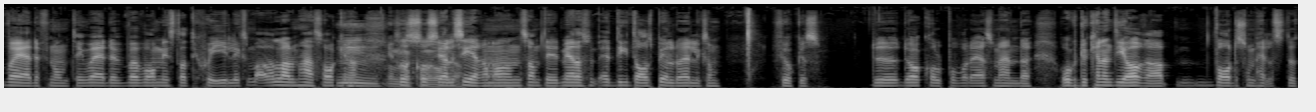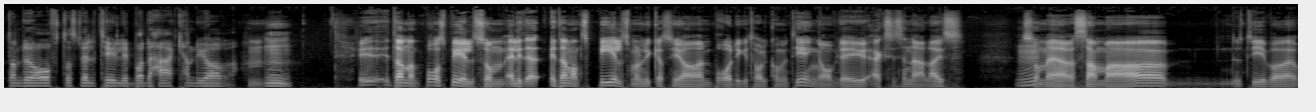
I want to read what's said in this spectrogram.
vad är det för någonting? Vad är det, vad var min strategi? Liksom alla de här sakerna. Mm. Så socialiserar Ja. man samtidigt. Medan ett digitalt spel då är det liksom fokus. Du, du har koll på vad det är som händer. Och du kan inte göra vad som helst utan du har oftast väldigt tydligt bara det här kan du göra. Mm. Mm. Ett annat bra spel som, eller ett, ett annat spel som man lyckats göra en bra digital konvertering av det är ju Access and Allies. Mm. Som är samma utgivare.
